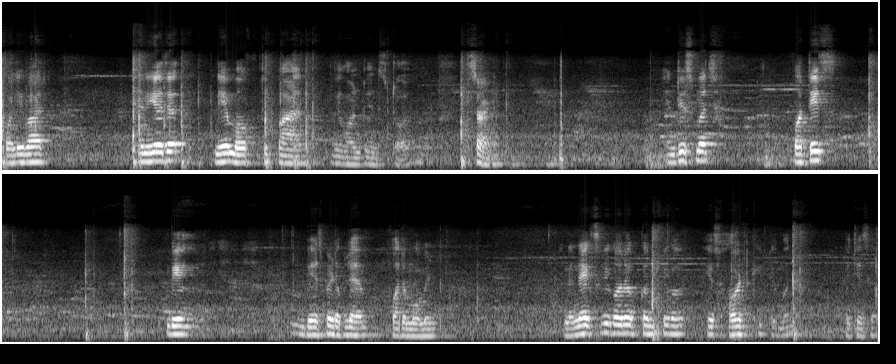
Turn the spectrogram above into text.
Polybar and here the name of the bar we want to install. Start and this much for this BSPWM for the moment. And the next we gonna configure is hotkey table which is a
